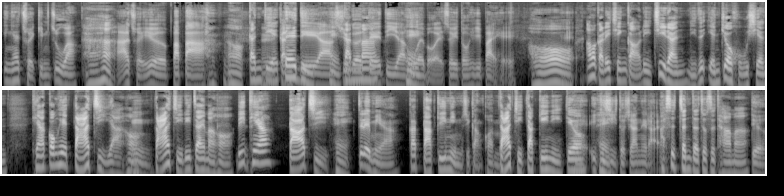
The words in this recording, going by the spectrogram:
应该找金主啊，啊找迄个爸爸、哦，干爹、干爹啊干妈，Daddy 啊，嘿。有诶无诶，所以都去拜迄。哦，啊，我甲你请教，你既然你是研究狐仙，听讲迄妲己啊，吼嗯，妲己你知嘛，吼，你听妲己嘿，这个名，甲妲己尼毋是共款吗？妲己妲己你对嘿，伊其嘿。实就是安尼来啊，，是真的就是他吗？对，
